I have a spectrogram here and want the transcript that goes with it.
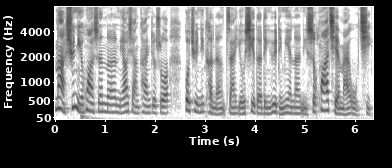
那虚拟化身呢？你要想看，就说过去你可能在游戏的领域里面呢，你是花钱买武器，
